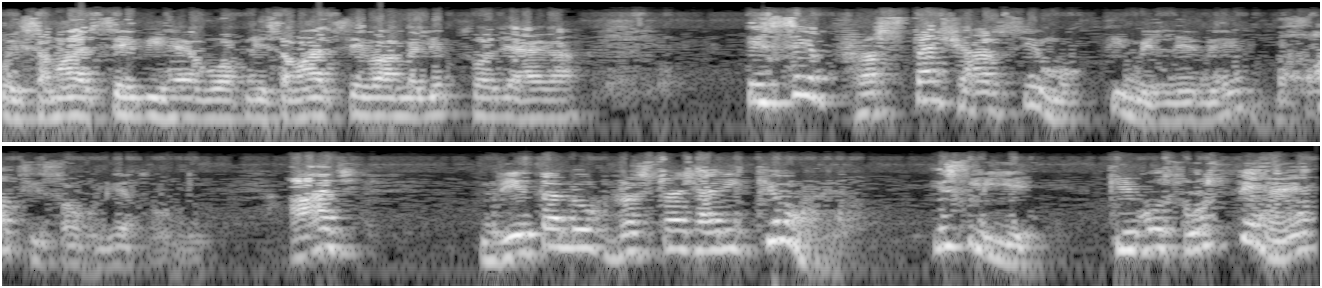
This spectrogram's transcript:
कोई समाज सेवी है, वो अपनी समाज सेवा में लिप्त हो जाएगा। इससे भ्रष्टाचार से मुक्ति मिलने में बहुत ही सहूलियत होगी। आज नेता लोग भ्रष्टाचारी क्यों हैं? इसलिए कि वो सोचते हैं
